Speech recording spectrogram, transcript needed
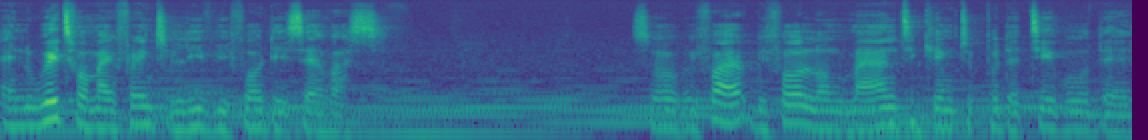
and wait for my friend to leave before they serve us. So before, before long, my auntie came to put the table there,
